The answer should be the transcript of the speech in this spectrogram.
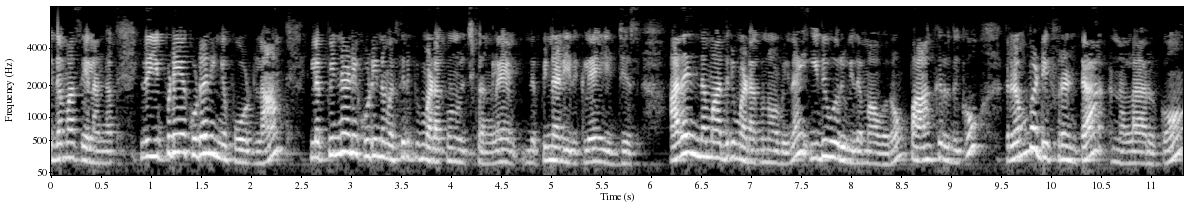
விதமா செய்யலாங்க. இதை இப்படியே கூட நீங்க போடலாம். இல்ல பின்னாடி கூட நம்ம திருப்பி மடக்கணும்னு வச்சுக்கோங்களேன். இந்த பின்னாடி இருக்கலையே எட்ஜஸ் அதை இந்த மாதிரி மடக்கணும் அப்படின்னா இது ஒரு விதமா வரும். பாக்குறதுக்கும் ரொம்ப டிஃப்ரெண்டா நல்லா இருக்கும்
